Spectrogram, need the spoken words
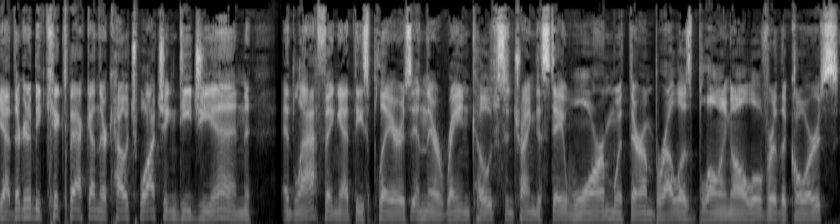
Yeah, they're going to be kicked back on their couch watching DGN and laughing at these players in their raincoats and trying to stay warm with their umbrellas blowing all over the course.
